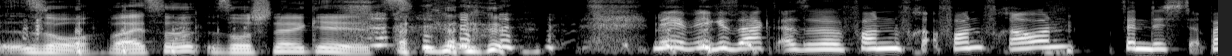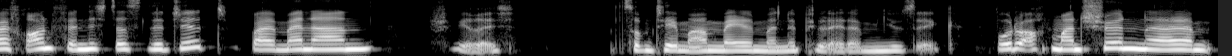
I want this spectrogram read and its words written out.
so, weißt du, so schnell geht's. Nee, wie gesagt, also von, von Frauen finde ich, bei Frauen finde ich das legit, bei Männern schwierig. Zum Thema Male Manipulator Music. Wo du auch mal einen schönen ähm,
